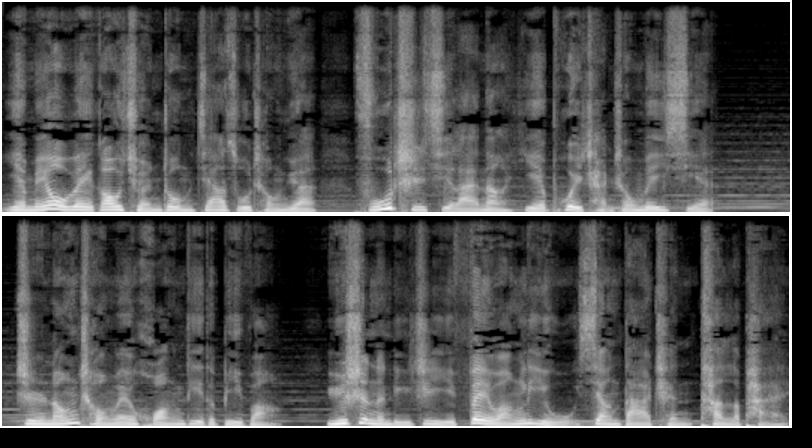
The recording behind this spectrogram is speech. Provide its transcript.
也没有位高权重的家族成员扶持起来呢，也不会产生威胁，只能成为皇帝的臂膀。于是呢，李治以废王立武向大臣摊了牌。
